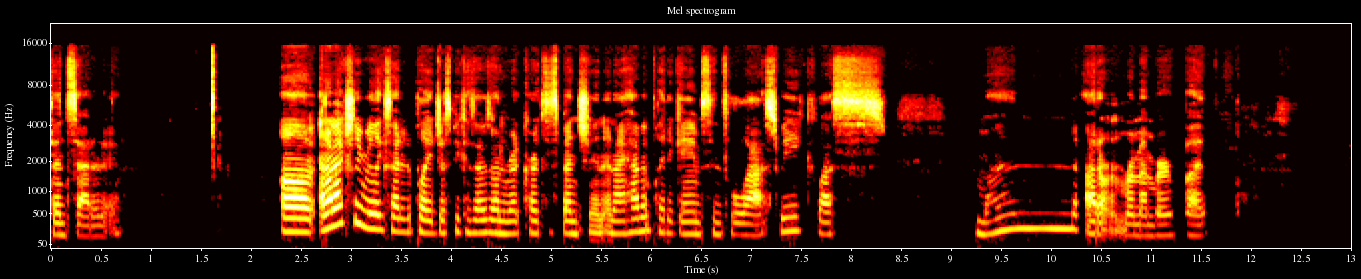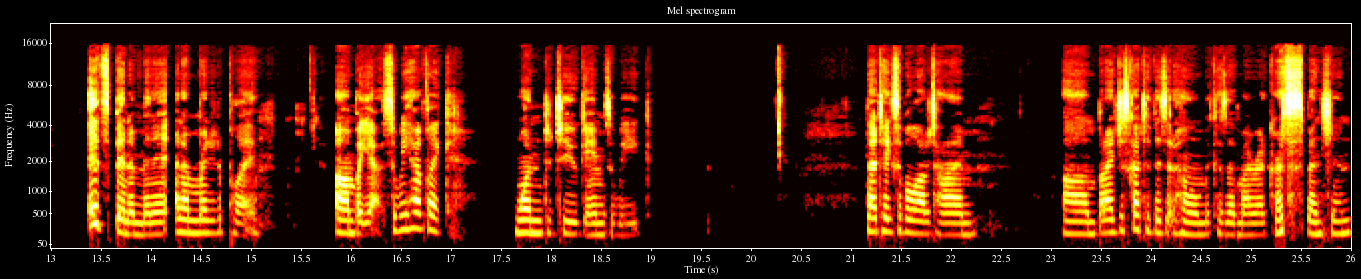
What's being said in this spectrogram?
then Saturday. Um, and I'm actually really excited to play just because I was on red card suspension and I haven't played a game since last week, last month. I don't remember, but it's been a minute and I'm ready to play. Um, but yeah, so we have like one to two games a week. That takes up a lot of time. Um, but I just got to visit home because of my red card suspension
